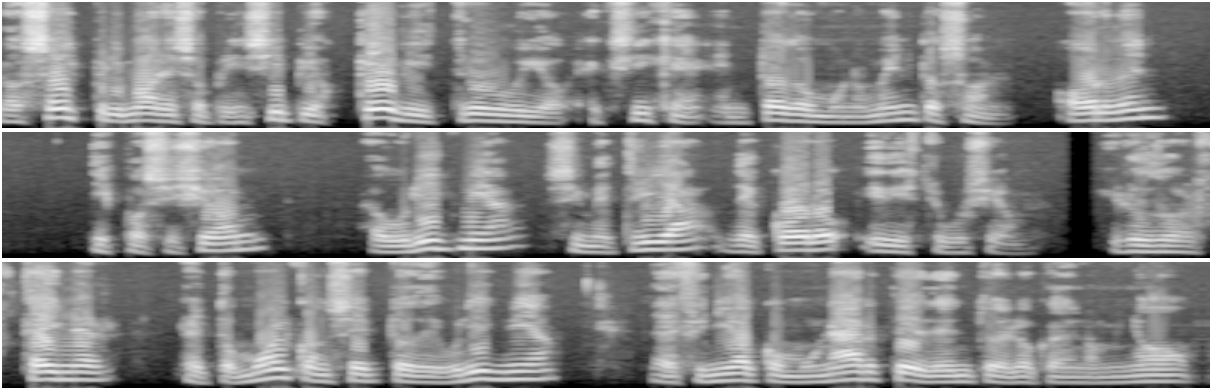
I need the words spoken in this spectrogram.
Los seis primores o principios que Vitruvio exige en todo monumento son orden, disposición, euritmia, simetría, decoro y distribución. Rudolf Steiner retomó el concepto de euritmia, la definió como un arte dentro de lo que denominó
